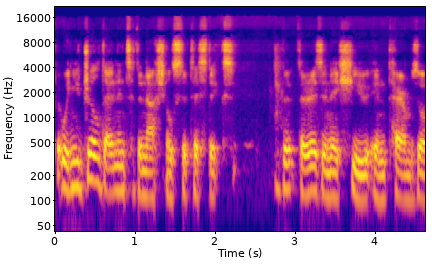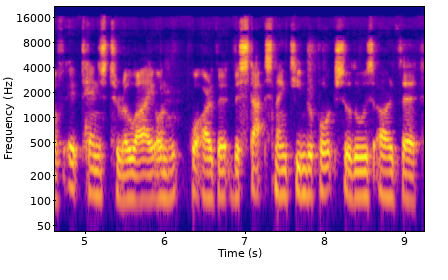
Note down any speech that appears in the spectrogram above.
But when you drill down into the national statistics, that there is an issue in terms of it tends to rely on what are the, the Stats 19 reports. So those are the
